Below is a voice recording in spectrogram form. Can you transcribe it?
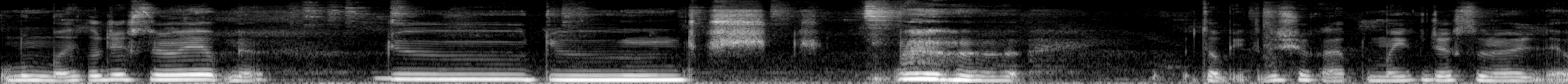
Oğlum Michael Jackson öyle yapmıyor. Tabii ki de şaka yaptım. Michael öyle.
